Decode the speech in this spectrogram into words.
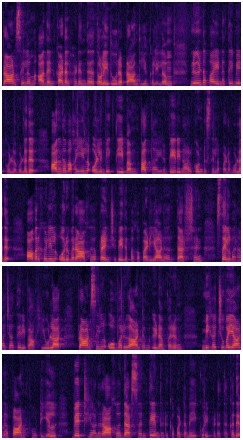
பிரான்சிலும் அதன் கடல் கடந்த தொலைதூர பிராந்தியங்களிலும் நீண்ட பயணத்தை மேற்கொள்ளவுள்ளது. அந்த வகையில் ஒலிம்பிக் தீபம் பத்தாயிரம் பேரினால் கொண்டு செல்லப்படவுள்ளது. அவர்களில் ஒருவராக பிரெஞ்சு வேதப்பக பணியாளர் தர்ஷன் செல்வராஜா தெரிவாகியுள்ளார். பிரான்சில் ஒவ்வொரு ஆண்டும் இடம்பெறும் மிகச் சுவையான பான் போட்டியில் வெற்றியாளராக தர்சன் தேர்ந்தெடுக்கப்பட்டமை குறிப்பிடத்தக்கது.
